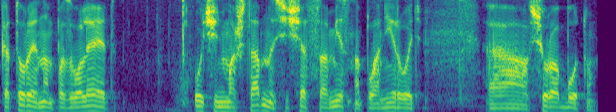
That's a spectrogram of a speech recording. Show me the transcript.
которая нам позволяет очень масштабно сейчас совместно планировать э, всю работу.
